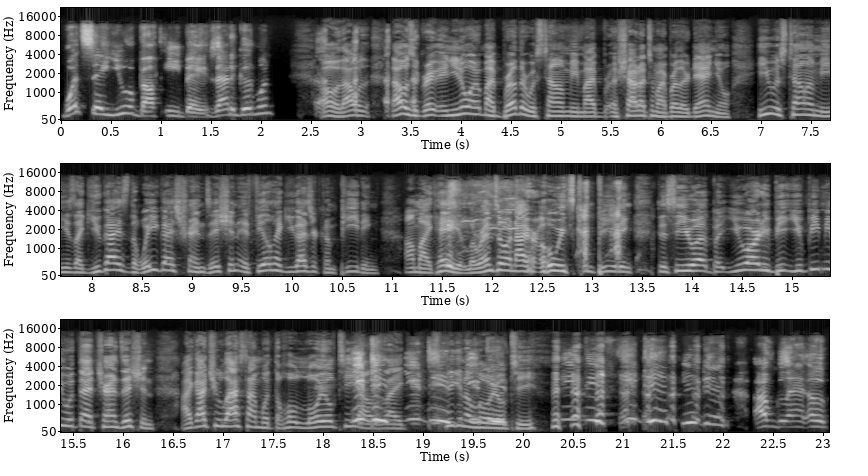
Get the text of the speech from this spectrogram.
What say you about eBay? Is that a good one? Oh, that was that was a great. And you know what? My brother was telling me. My shout out to my brother Daniel. He was telling me he's like, you guys, the way you guys transition, it feels like you guys are competing. I'm like, hey, Lorenzo and I are always competing to see you. But you already beat you beat me with that transition. I got you last time with the whole loyalty. You I was did, like, you did, speaking of loyalty, did. you did, you did, you did. I'm glad. Oh,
